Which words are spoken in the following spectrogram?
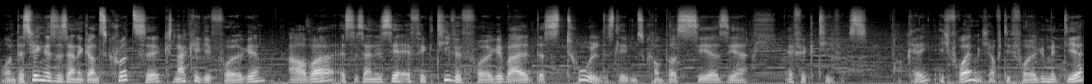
Und deswegen ist es eine ganz kurze, knackige Folge, aber es ist eine sehr effektive Folge, weil das Tool des Lebenskompass sehr, sehr effektiv ist. Okay, ich freue mich auf die Folge mit dir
